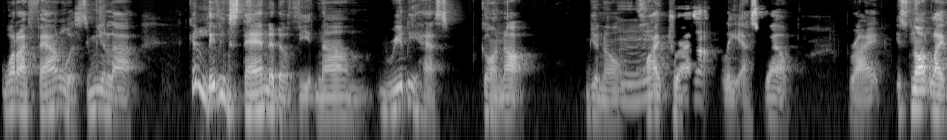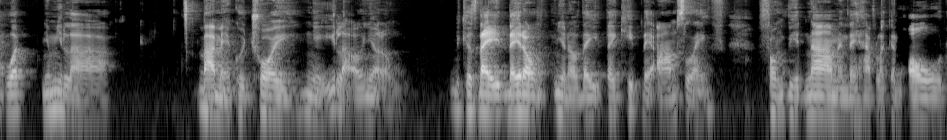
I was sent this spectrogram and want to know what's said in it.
what I found was như là cái living standard of Vietnam really has gone up you know Mm-hmm. quite drastically as well right it's not like what giống như là ba mẹ của Troy nghĩ là oh, you know because they they don't you know they they keep their arms length from Vietnam and they have like an old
